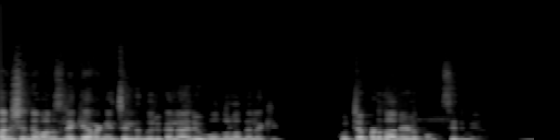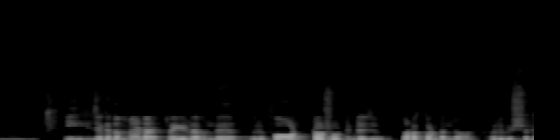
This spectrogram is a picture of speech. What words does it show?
മനുഷ്യന്റെ മനസ്സിലേക്ക് ഇറങ്ങി ചെല്ലുന്ന ഒരു കലാരൂപം എന്നുള്ള നിലയ്ക്ക് കുറ്റപ്പെടുത്താൻ എളുപ്പം സിനിമയാണ്. ഈ ജഗദമ്മയുടെ ട്രെയിലറിൽ ഒരു ഫോട്ടോഷൂട്ടിന്റെ ഒരു തുടക്കം ഉണ്ടല്ലോ ഒരു വിഷ്വൽ.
